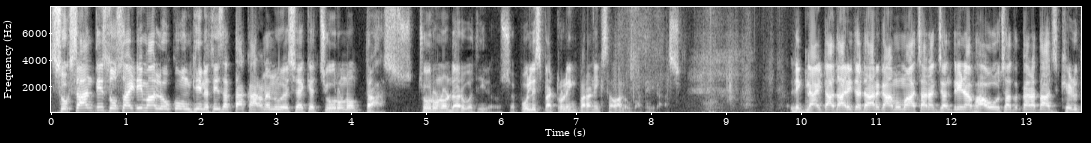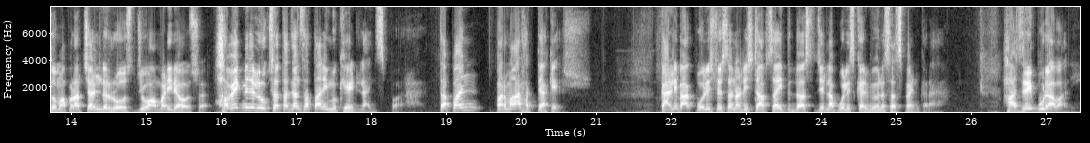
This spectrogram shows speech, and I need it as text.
સુખ શાંતિ સોસાયટીમાં લોકો ઊંઘી નથી શકતા. કારણનું એ છે કે ચોરોનો ત્રાસ, ચોરોનો ડર વધી રહ્યો છે. પોલીસ પેટ્રોલિંગ પર અનેક સવાલો ઊભા થઈ રહ્યા છે. લિગ્નાઇટ આધારિત અઢાર ગામોમાં અચાનક જંત્રીના ભાવો ઓછા કરાતા જ ખેડૂતોમાં પ્રચંડ રોષ જોવા મળી રહ્યો છે. હવે જે લોકસત્તા, જનસત્તાની મુખ્ય હેડલાઇન્સ પર. તપન પરમાર હત્યા કેસ. કારણીબાગ પોલીસ સ્ટેશનના ડિસ્ટાફ સહિત દસ જેટલા પોલીસ કર્મીઓને સસ્પેન્ડ કરાયા. હાજરી પુરાવાની.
